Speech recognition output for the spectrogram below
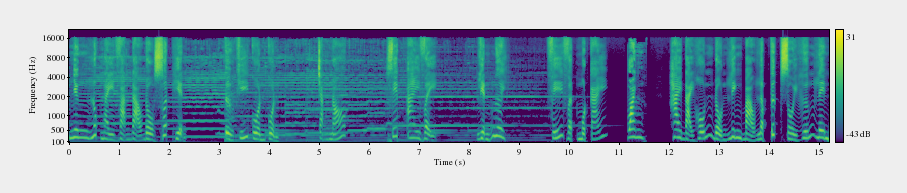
Nhưng lúc này vạn đảo đồ xuất hiện, Tử khí cuồn cuộn. Chẳng nó, Giết ai vậy? Liền ngươi, Phế vật một cái. Oanh, Hai đại hốn đồn linh bảo lập tức rồi hướng lên.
